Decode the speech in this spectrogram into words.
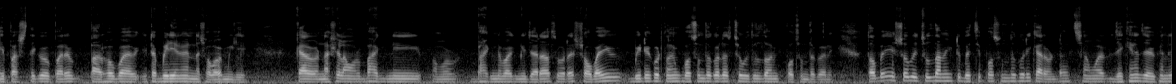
এই পাশ থেকে ওপারে পার হবা এটা ভিডিও নেন না সবাই মিলে। কারণ আসলে আমার ভাগ্নি, আমার ভাগ্নে ভাগ্নি যারা আছে, ওরা সবাই ভিডিও করতে অনেক পছন্দ করে ছবি তুলতে অনেক পছন্দ করে। তবে এই ছবি তুলতে আমি একটু বেশি পছন্দ করি, কারণটা হচ্ছে আমার যেখানে যাই, ওখানে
